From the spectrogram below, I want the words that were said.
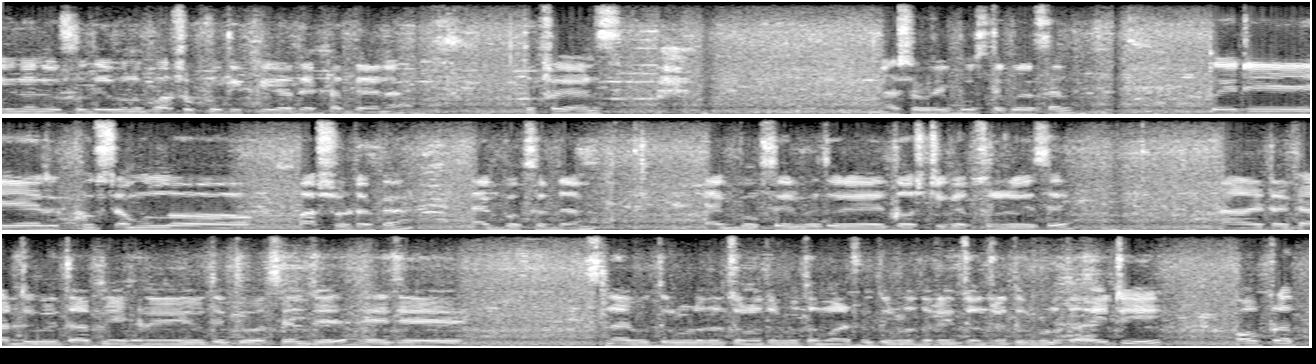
ইউনানি ওষুধে কোনো পার্শ্ব প্রতিক্রিয়া দেখা দেয় না। তো ফ্রেন্ডস আশা করি বুঝতে পেরেছেন। তো এটি এর খুচরা মূল্য পাঁচশো টাকা, এক বক্সের দাম। এক বক্সের ভেতরে দশটি ক্যাপসুল রয়েছে। আর এটার কার্যকরিতা আপনি এখানে দেখতে পাচ্ছেন যে, এই যে স্নায়ু দুর্বলতা, যৌন দুর্বলতা, মানসিক দুর্বলতা, হৃদযন্ত্রের দুর্বলতা, এটি অপ্রাপ্ত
